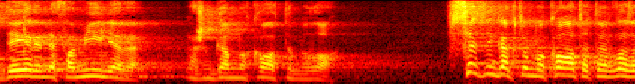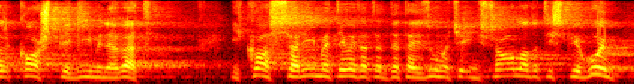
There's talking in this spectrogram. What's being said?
nderin e familjeve, është nga mëkatet e mëdha. Secili nga këto mëkate vëllezër ka shpjegimin e vet. I ka sqarimet e veta të detajzuara që inshallah do t'i shpjegojmë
